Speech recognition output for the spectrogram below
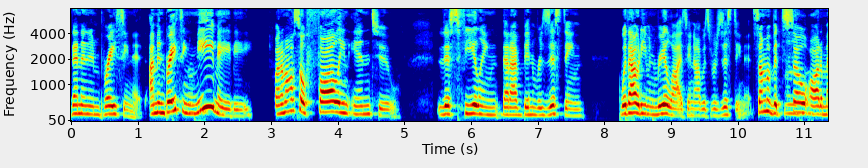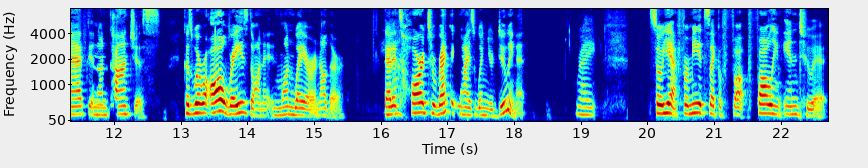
than an embracing it. I'm embracing mm-hmm. me, maybe, but I'm also falling into this feeling that I've been resisting without even realizing I was resisting it. Some of it's mm-hmm. so automatic and unconscious because we are all raised on it in one way or another that yeah. it's hard to recognize when you're doing it. Right. So yeah, for me it's like a fa- falling into it.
